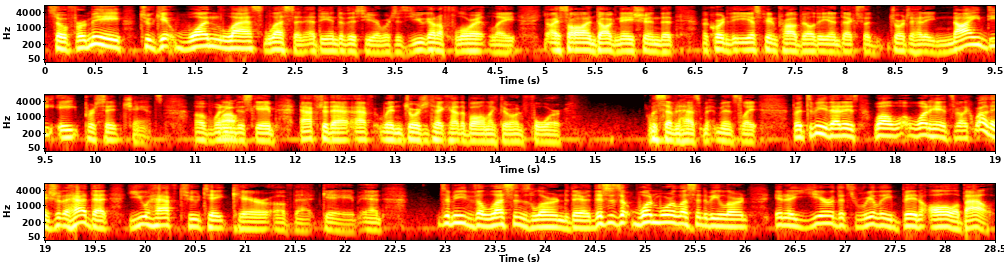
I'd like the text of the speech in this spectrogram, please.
so for me to get one last lesson at the end of this year which is you got to floor it late i saw on Dog Nation that according to the espn probability index that georgia had a 98% chance of winning wow. this game after that after, when georgia tech had the ball in like their own four with seven and a half minutes late. But to me, that is, well, one hand, it's like, well, they should have had that. You have to take care of that game. And to me the lessons learned there. This is one more lesson to be learned in a year that's really been all about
